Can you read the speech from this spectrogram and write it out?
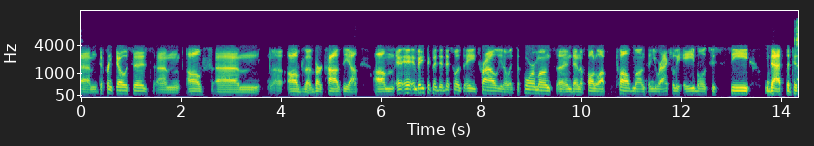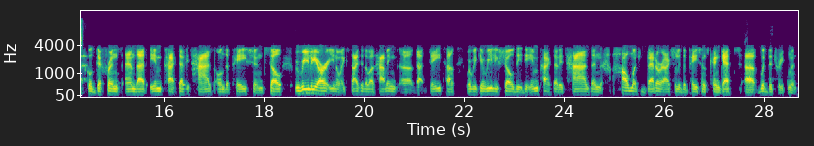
um, different doses um, of um, uh, of Verkazia. Um, and, and, basically, this was a trial. You know, it's a four months and then a follow up 12 months, and you were actually able to see that statistical difference and that impact that it has on the patient. So we really are, you know, excited about having uh, that data where we can really show the, the impact that it has and how much better actually the patients can get uh, with the treatment.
